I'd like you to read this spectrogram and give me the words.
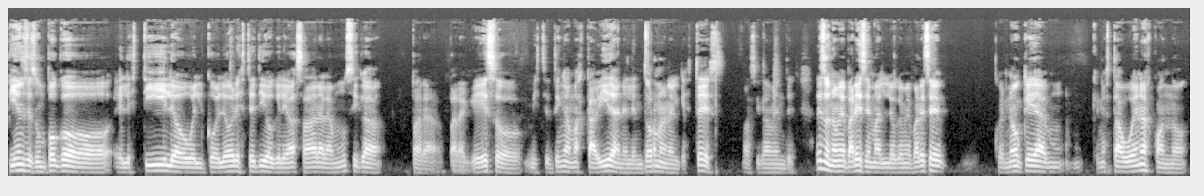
pienses un poco el estilo o el color estético que le vas a dar a la música para, para que eso tenga más cabida en el entorno en el que estés, básicamente. Eso no me parece mal, lo que me parece que no queda, que no está bueno es cuando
